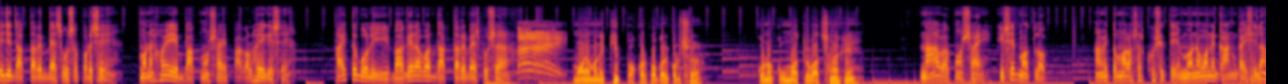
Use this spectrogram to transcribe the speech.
এই যে ডাক্তারের বেশভূষা পড়েছে মনে হয় এ বাঘ মশাই পাগল হয়ে গেছে। তাই তো বলি বাঘের আবার ডাক্তারের বেশভূষা। মনে মনে কি পকর পকর করছ? কোনো কুমতলব আছে নাকি? না বাঘ মশাই কিসের মতলব? আমি তোমার আসার খুশিতে মনে মনে গান গাইছিলাম।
